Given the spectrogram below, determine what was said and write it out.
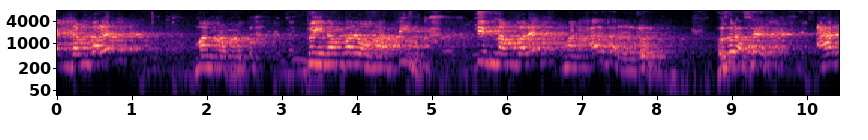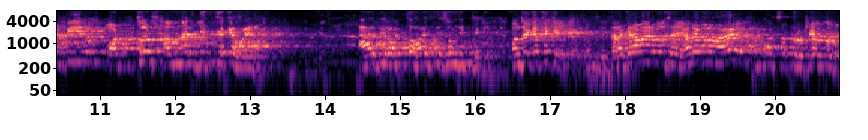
এক নম্বরে মান রব্বুকা দুই নম্বরে ওমা তিনুকা তিন নম্বরে মান হাজার হুজুর আছেন? আরবির অর্থ সামনের দিক থেকে হয় না। আরবির অর্থ হয় পেছন দিক থেকে। কোন জায়গা থেকে? যারা গ্রামার বলছে, আলে ছাত্র, খেয়াল করো।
